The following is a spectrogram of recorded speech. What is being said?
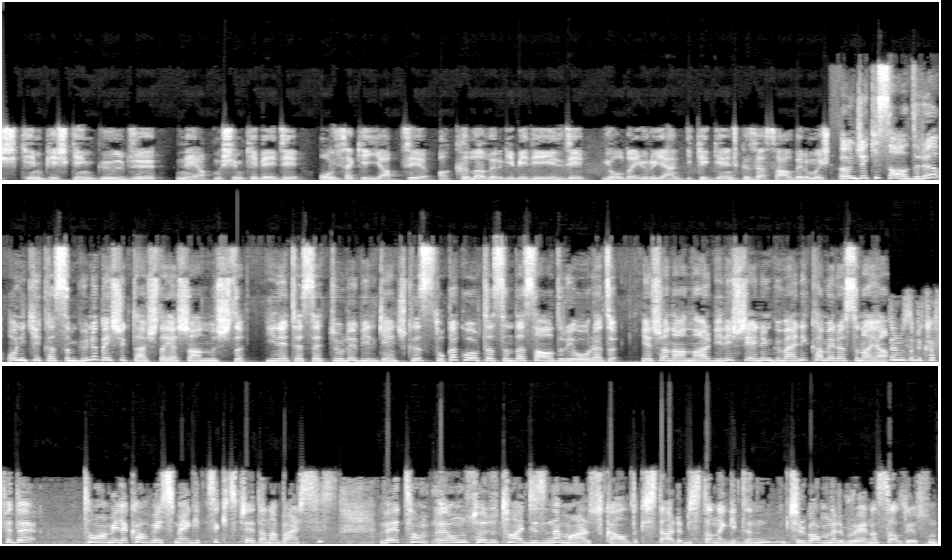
Pişkin pişkin güldü, ne yapmışım ki dedi. Oysaki yaptığı akıl alır gibi değildi. Yolda yürüyen iki genç kıza saldırmış, Önceki saldırı 12 Kasım günü Beşiktaş'ta yaşanmıştı. Yine tesettürlü bir genç kız sokak ortasında saldırıya uğradı. Yaşananlar bir iş yerinin güvenlik kamerasına yansıdı. Bir kafede tamamıyla kahve içmeye gittik hiçbir şeyden habersiz ve tam e, onun sözlü tacizine maruz kaldık. İşte Arabistan'a gidin, türbanları buraya nasıl alıyorsun?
